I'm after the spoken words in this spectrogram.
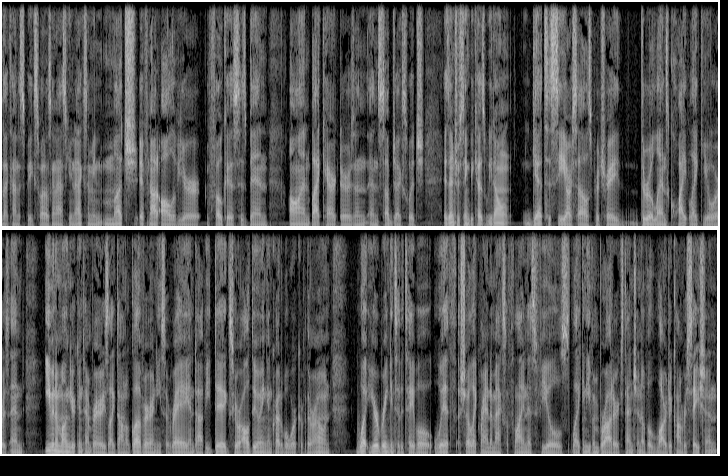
that kind of speaks to what I was going to ask you next. I mean, much, if not all, of your focus has been on black characters and, and subjects, which is interesting because we don't get to see ourselves portrayed through a lens quite like yours. And even among your contemporaries like Donald Glover and Issa Rae and Daveed Diggs, who are all doing incredible work of their own, what you're bringing to the table with a show like Random Acts of Flyness feels like an even broader extension of a larger conversation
